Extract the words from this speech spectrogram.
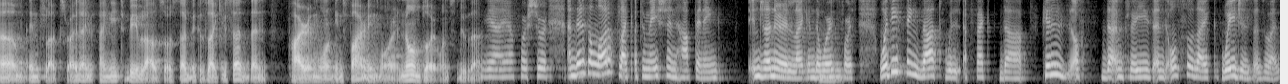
um, influx right? I, I need to be able to outsource that because like you said then hiring more means firing more and no employer wants to do that Yeah, yeah, for sure. And there's a lot of like automation happening in general, like in the workforce. What do you think that will affect the skills of the employees and also like wages as well?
